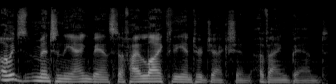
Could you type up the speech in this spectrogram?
let me just mention the Angband stuff. I liked the interjection of Angband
